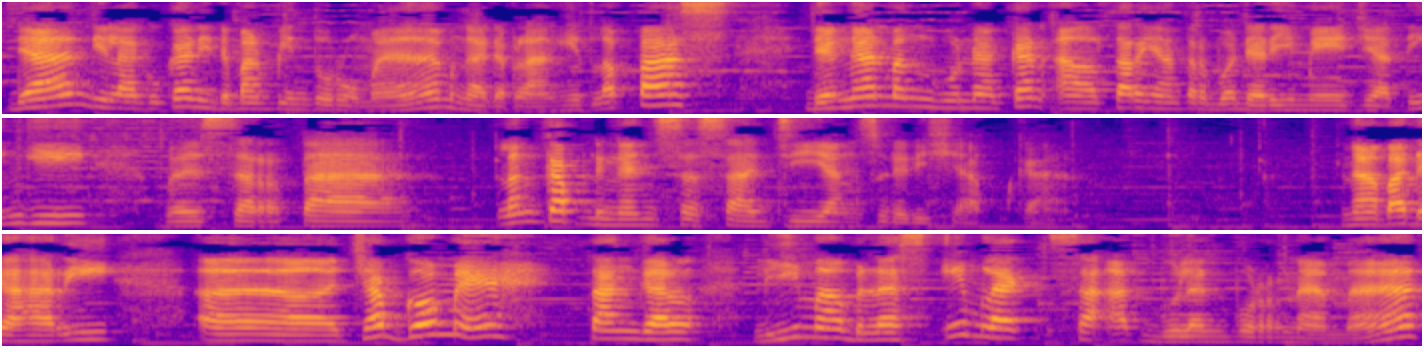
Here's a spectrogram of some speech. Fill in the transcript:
Dan dilakukan di depan pintu rumah menghadap langit lepas dengan menggunakan altar yang terbuat dari meja tinggi beserta lengkap dengan sesaji yang sudah disiapkan. Nah, pada hari uh, Cap Gomeh tanggal 15 Imlek saat bulan purnama,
